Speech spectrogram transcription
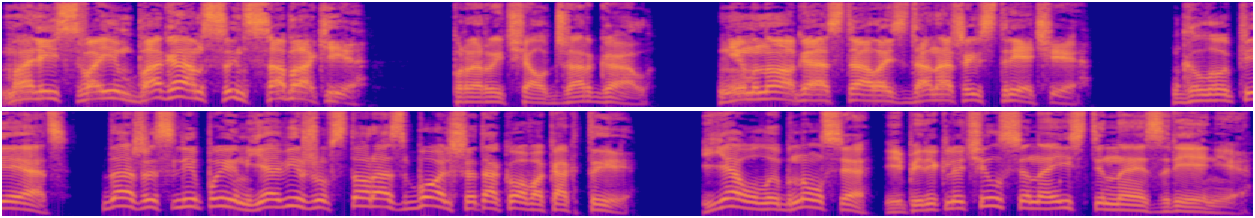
«Молись своим богам, сын собаки!» — прорычал Джаргал. «Немного осталось до нашей встречи!» «Глупец! Даже слепым я вижу в сто раз больше такого, как ты!» Я улыбнулся и переключился на истинное зрение,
